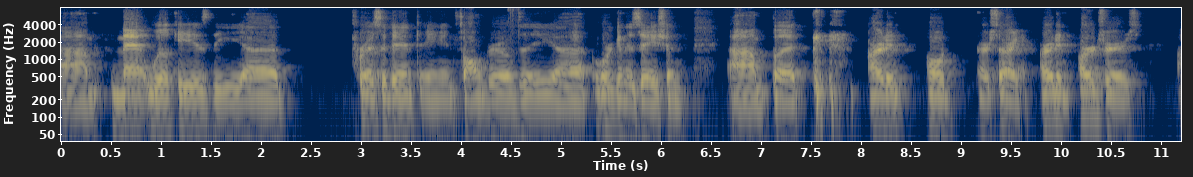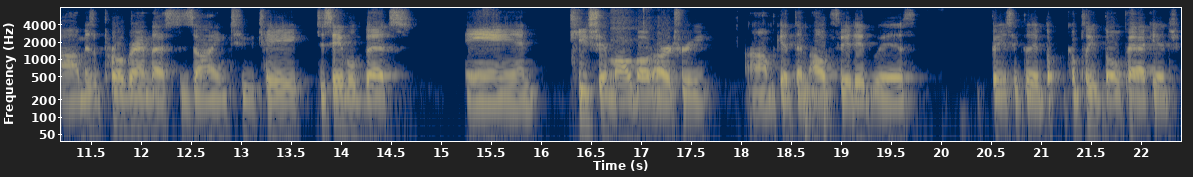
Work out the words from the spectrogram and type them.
Um, Matt Wilkie is the uh, president and founder of the uh, organization, um, but Ardent or sorry Ardent Archers um, is a program that's designed to take disabled vets and teach them all about archery, um, get them outfitted with basically a complete bow package.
